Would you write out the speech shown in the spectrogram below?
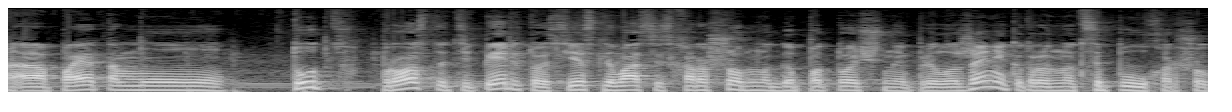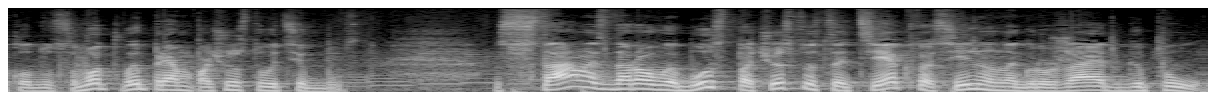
Э, поэтому тут просто теперь, то есть если у вас есть хорошо многопоточные приложения, которые на ЦПУ хорошо кладутся, вот вы прям почувствуете boost. Самый здоровый boost почувствуется те, кто сильно нагружает ГПУ.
